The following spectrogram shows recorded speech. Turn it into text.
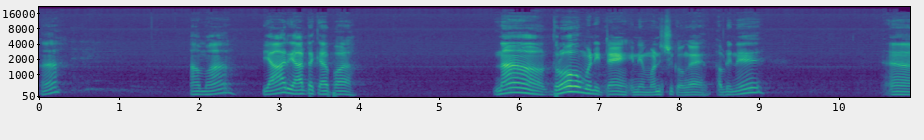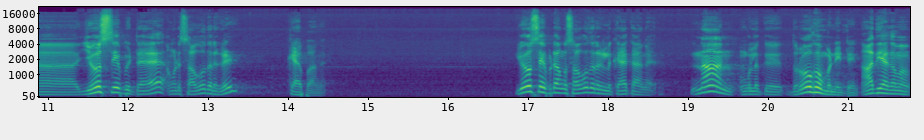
ஆ? ஆமாம் யார் யார்கிட்ட கேட்பா நான் துரோகம் பண்ணிட்டேன் என்னை மன்னிச்சுக்கோங்க அப்படின்னு யோசேப்பிட்ட அவங்களோட சகோதரர்கள் கேட்பாங்க. யோசேப்பிட்ட அவங்க சகோதரர்கள் கேட்காங்க. நான் உங்களுக்கு துரோகம் பண்ணிட்டேன். ஆதியாகமம்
